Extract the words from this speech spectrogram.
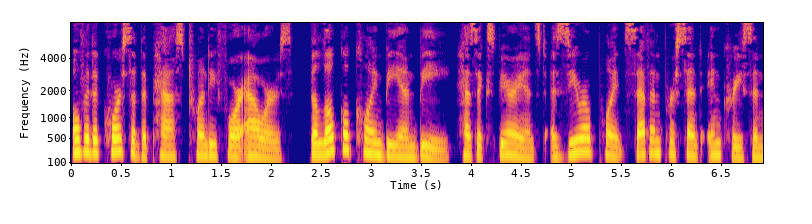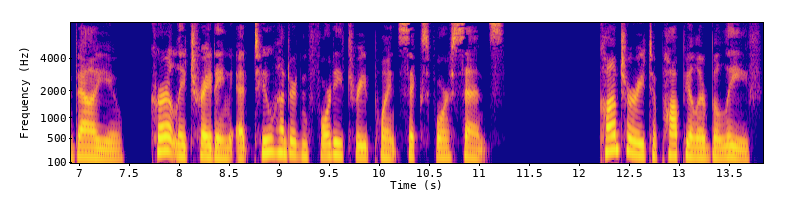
Over the course of the past 24 hours, the local coin BNB has experienced a 0.7% increase in value, currently trading at 243.64 cents. Contrary to popular belief,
